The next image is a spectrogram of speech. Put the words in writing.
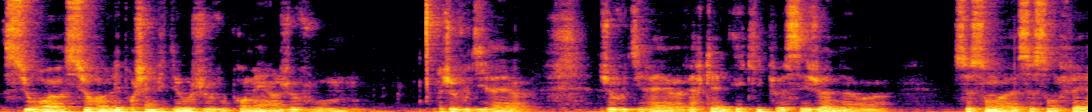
sur, euh, sur les prochaines vidéos, je vous promets, hein, je, vous, dirai, je vous dirai vers quelle équipe ces jeunes se sont fait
